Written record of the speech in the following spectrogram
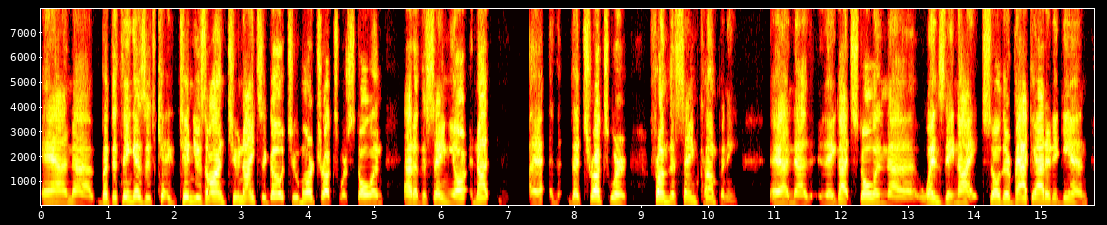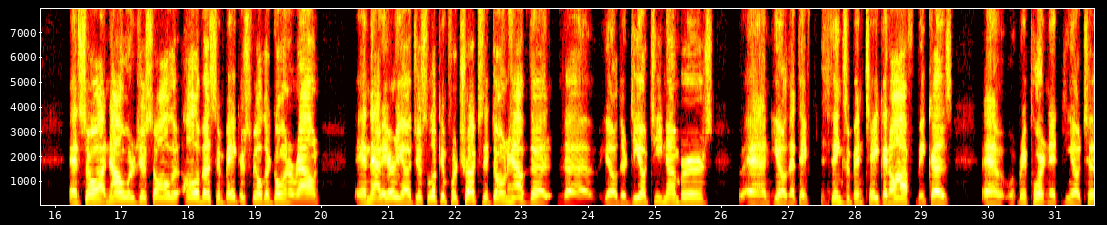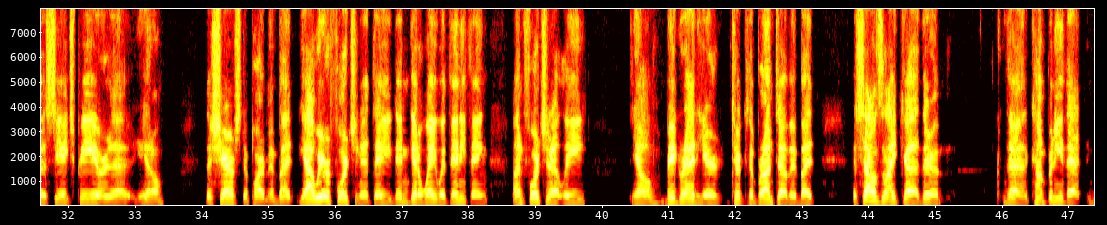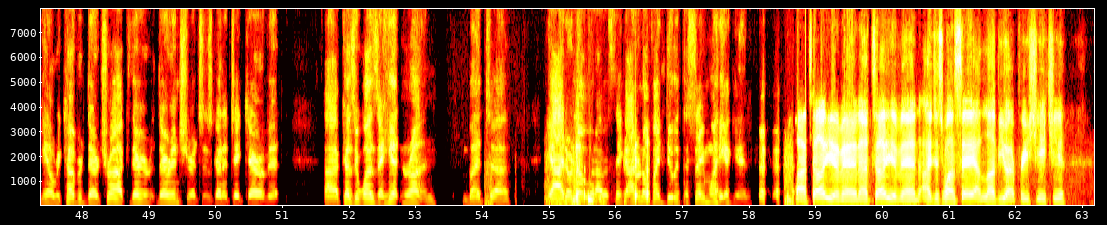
And, uh, but the thing is, it continues on. Two nights ago, two more trucks were stolen out of the same yard, not uh, the trucks were from the same company and uh, they got stolen uh, Wednesday night. So they're back at it again. And so uh, now we're just all all of us in Bakersfield are going around in that area just looking for trucks that don't have the the you know their DOT numbers and you know that they things have been taken off because and reporting it you know to the CHP or the you know the sheriff's department. But yeah, we were fortunate. They didn't get away with anything. Unfortunately, you know, Big Red here took the brunt of it. But it sounds like uh, they're the company that you know recovered their truck. Their their insurance is going to take care of it because it was a hit and run. But uh, yeah, I don't know what I was thinking. I don't know if I'd do it the same way again. I tell you, man. I tell you, man. I just want to say I love you. I appreciate you.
